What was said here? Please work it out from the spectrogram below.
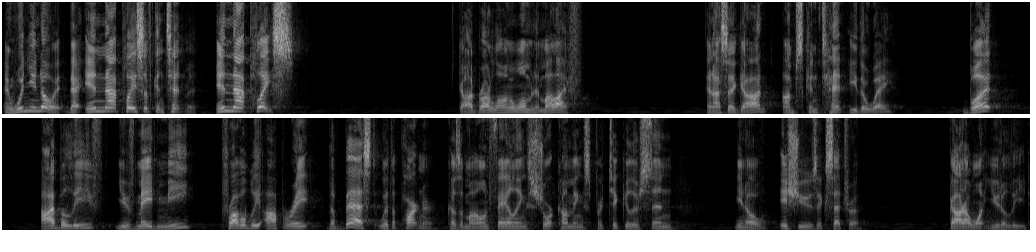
And wouldn't you know it, that in that place of contentment, in that place, God brought along a woman in my life. And I said, God, I'm content either way, but I believe you've made me probably operate the best with a partner because of my own failings, shortcomings, particular sin, you know, issues, etc. God, I want you to lead.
